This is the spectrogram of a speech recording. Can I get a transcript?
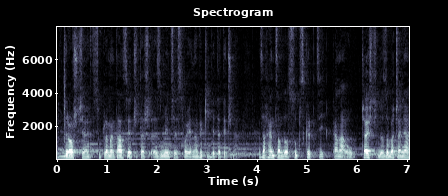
wdrożcie suplementację czy też zmieńcie swoje nawyki dietetyczne. Zachęcam do subskrypcji kanału. Cześć, do zobaczenia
